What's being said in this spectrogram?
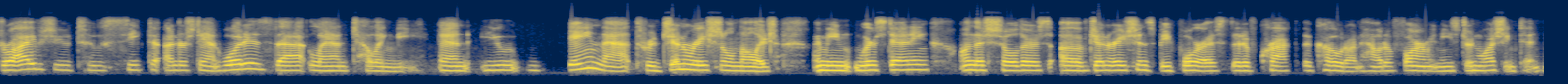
drives you to seek to understand what is that land telling me and you gain that through generational knowledge. I mean, we're standing on the shoulders of generations before us that have cracked the code on how to farm in eastern Washington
